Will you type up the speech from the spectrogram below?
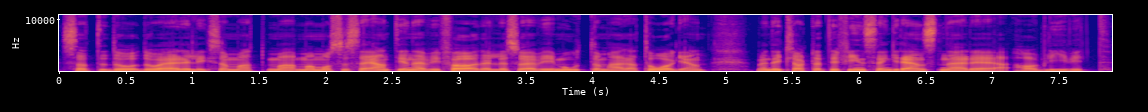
så då, då, är det liksom att man, man, måste säga antingen är vi för eller så är vi emot de här tågen. Men det är klart att det finns en gräns när det har blivit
